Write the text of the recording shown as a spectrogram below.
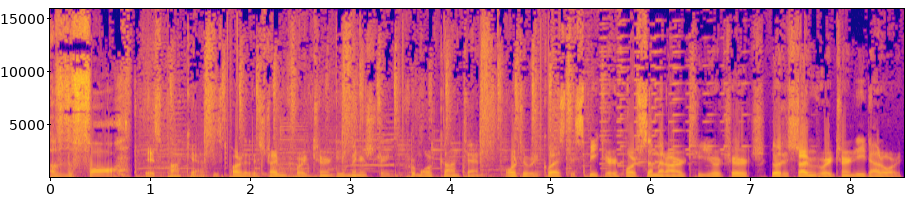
of the fall. This podcast is part of the Striving for Eternity ministry. For more content or to request a speaker or seminar to your church, go to strivingforeternity.org.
